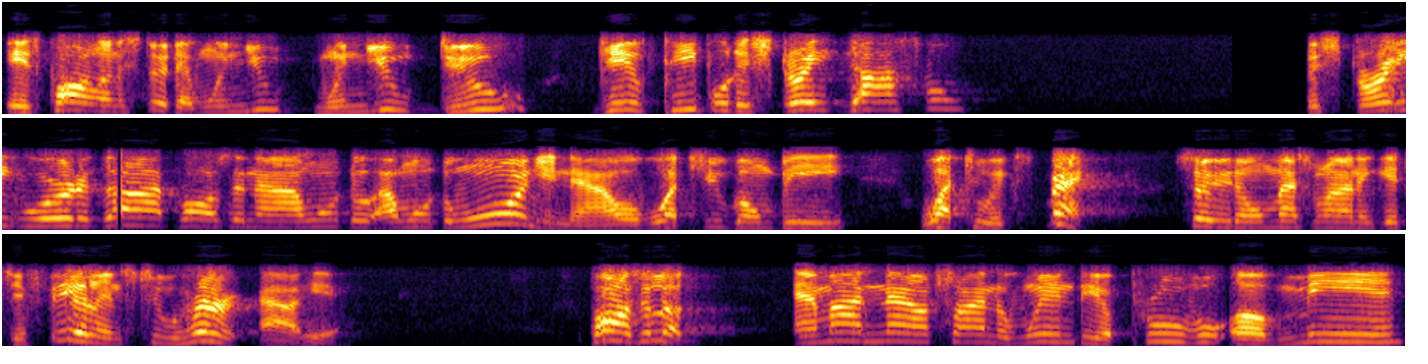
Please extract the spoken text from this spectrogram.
is Paul understood that when you when you do give people the straight gospel, the straight word of God, Paul said, now I want to I want to warn you now of what you're gonna be, what to expect so you don't mess around and get your feelings too hurt out here. Paul said, Look, am I now trying to win the approval of men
